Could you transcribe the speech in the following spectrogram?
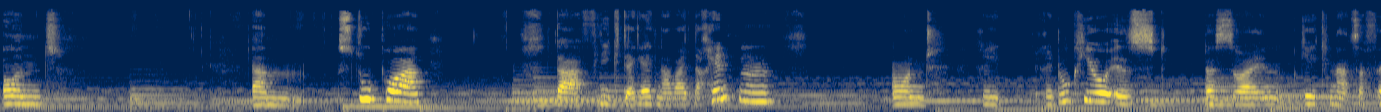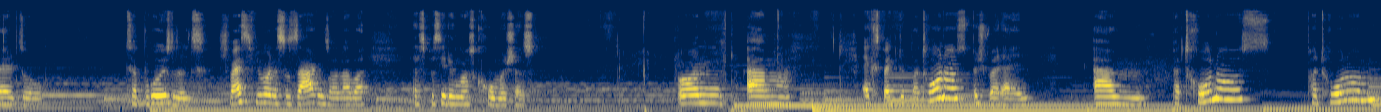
Und ähm, Stupor da fliegt der Gegner weit nach hinten. Und Re Reducio ist, dass so ein Gegner zerfällt, so zerbröselt. Ich weiß nicht, wie man das so sagen soll, aber es passiert irgendwas Komisches. Und ähm, Expecto Patronus beschwört ein ähm, Patronus, Patronum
